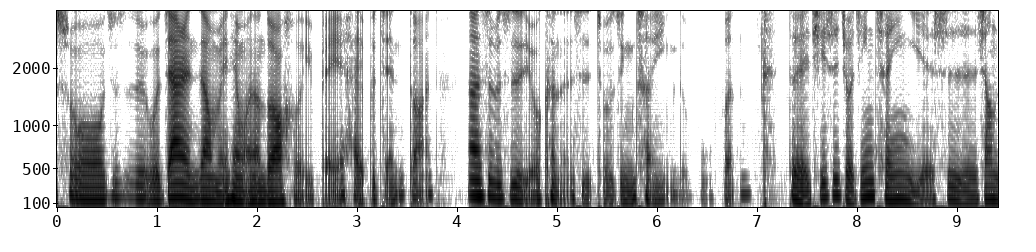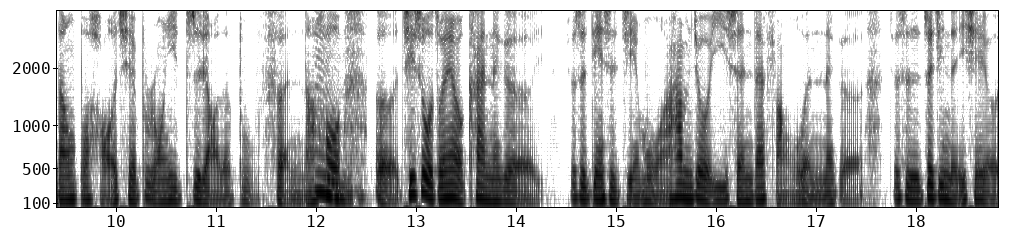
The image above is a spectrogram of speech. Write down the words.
说，就是我家人这样每天晚上都要喝一杯，还不间断，那是不是有可能是酒精成瘾的部分？对，其实酒精成瘾也是相当不好，而且不容易治疗的部分。然后，呃，其实我昨天有看那个。就是电视节目啊，他们就有医生在访问那个，就是最近的一些有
